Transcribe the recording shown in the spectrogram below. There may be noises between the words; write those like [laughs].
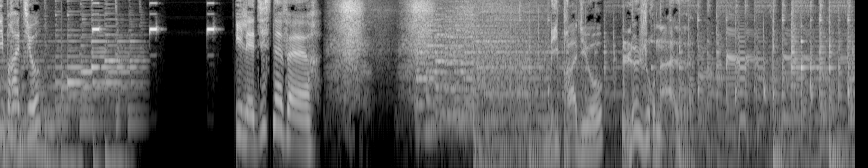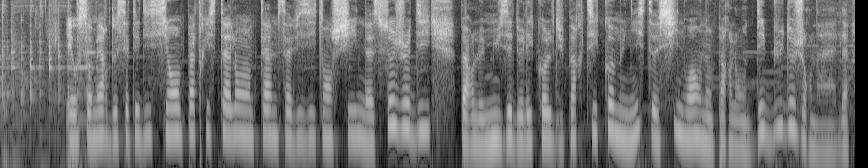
Bip Radio. Il est 19h. Bip Radio, le journal. Et au sommaire de cette édition, Patrice Talon entame sa visite en Chine ce jeudi par le musée de l'école du Parti communiste chinois. En en début de journal.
